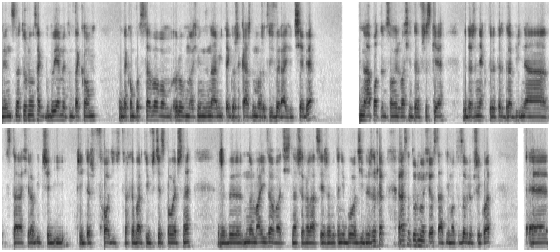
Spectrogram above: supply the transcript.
Więc na turnusach budujemy tą taką, tą taką podstawową równość między nami, tego, że każdy może coś wyrazić siebie. No a potem są już właśnie te wszystkie wydarzenia, które też drabina stara się robić, czyli, czyli też wchodzić trochę bardziej w życie społeczne, żeby normalizować nasze relacje, żeby to nie było dziwne. Że na przykład raz na turnusie ostatnim, o to dobry przykład, e,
